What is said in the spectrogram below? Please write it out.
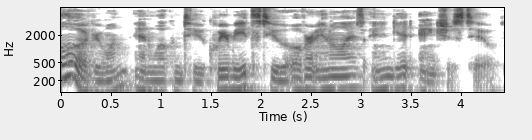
Hello, everyone, and welcome to Queer Beats to Overanalyze and Get Anxious to.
